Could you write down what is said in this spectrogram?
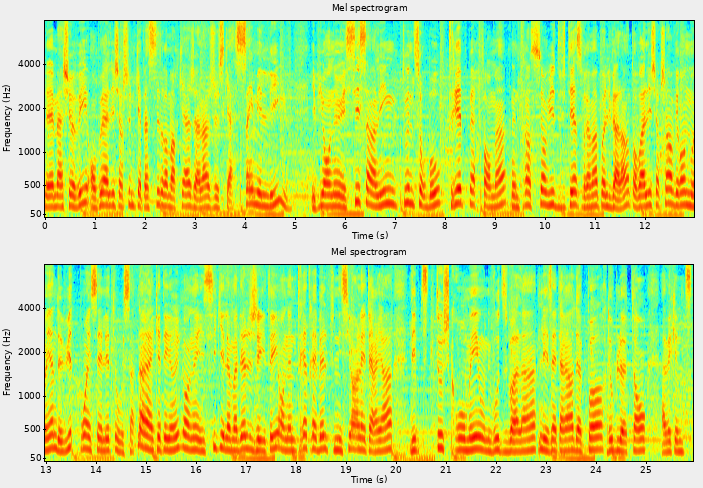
le MHEV, on peut aller chercher une capacité de remorquage allant jusqu'à 5000 livres et puis on a un 6 en ligne, twin turbo, très performant, une transmission 8 vitesses vraiment polyvalente. On va aller chercher environ une moyenne de 8,7 litres au 100. Dans la catégorie qu'on a ici, qui est le modèle GT, on a une très très belle finition à l'intérieur, des petites touches chromées au niveau du volant, les intérieurs de port, double ton, avec une petite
